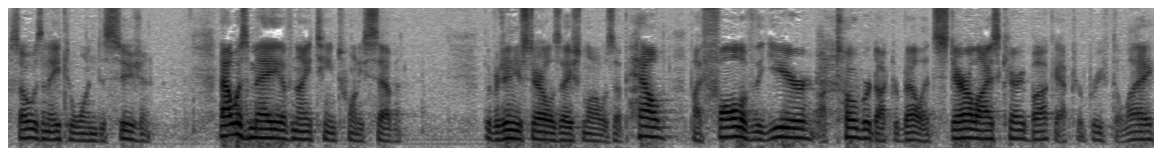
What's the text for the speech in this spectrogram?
So it was an 8 to 1 decision. That was May of 1927. The Virginia sterilization law was upheld. By fall of the year, October, Dr. Bell had sterilized Carrie Buck after a brief delay.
